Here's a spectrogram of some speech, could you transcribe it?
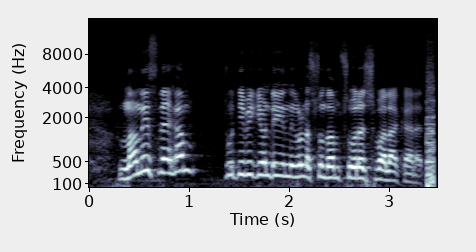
നന്ദി സ്നേഹം. ടു ടി വിക്ക് വേണ്ടി നിങ്ങളുടെ സ്വന്തം സൂരജ് പാലാക്കാരൻ.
